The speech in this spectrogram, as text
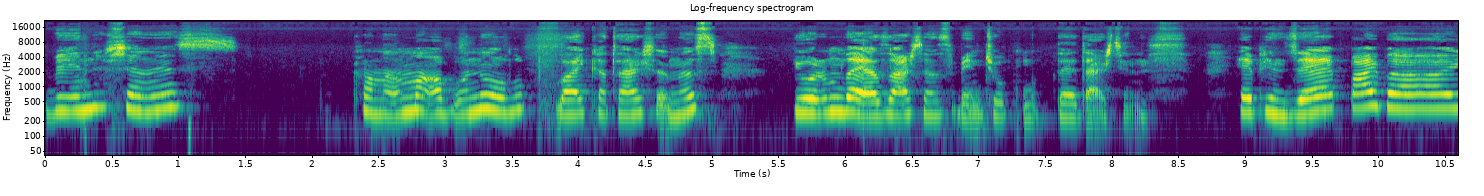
Beğenirseniz kanalıma abone olup like atarsanız, yorumda yazarsanız beni çok mutlu edersiniz. Hepinize bay bay.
